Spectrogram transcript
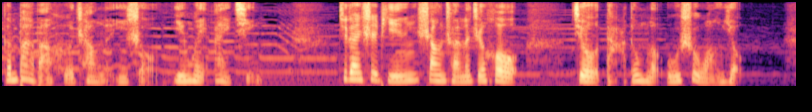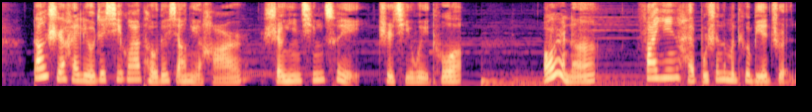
跟爸爸合唱了一首《因为爱情》。这段视频上传了之后，就打动了无数网友。当时还留着西瓜头的小女孩，声音清脆，稚气未脱，偶尔呢，发音还不是那么特别准，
